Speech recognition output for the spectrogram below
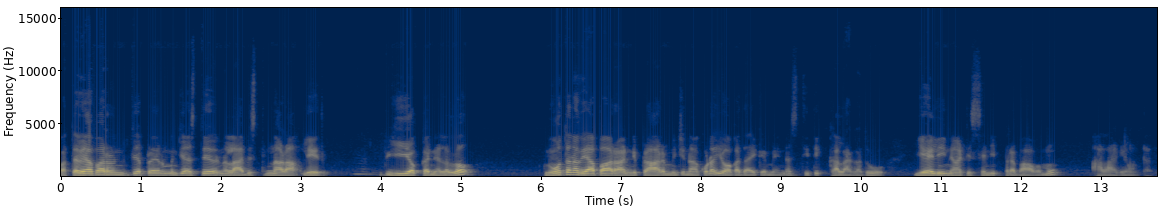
కొత్త వ్యాపారం ప్రారంభం చేస్తే ఎవరైనా లాభిస్తున్నాడా? లేదు. ఈ యొక్క నెలలో నూతన వ్యాపారాన్ని ప్రారంభించినా కూడా యోగదాయకమైన స్థితి కలగదు. ఏలినాటి శని ప్రభావము అలాగే ఉంటుంది.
